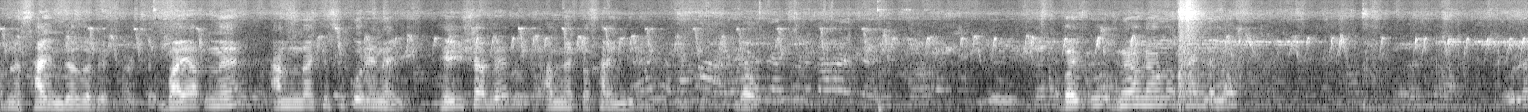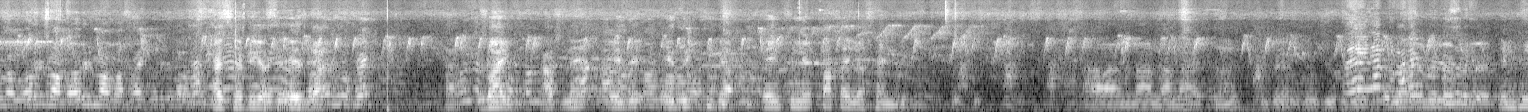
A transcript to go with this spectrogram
আপনি সাইন দেওয়া যাবে ভাই আপনি আমরা কিছু করি নাই সেই হিসাবে আপনি একটা সাইন দিবেন। ভাই নেও না সাইন দেন আচ্ছা ঠিক আছে এই যে। হ্যাঁ, ভাই আপনি এই যে এই দিক থেকে এই ফিলে পাতাইলে সাইন দিবেন। না না না কি? এমপি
